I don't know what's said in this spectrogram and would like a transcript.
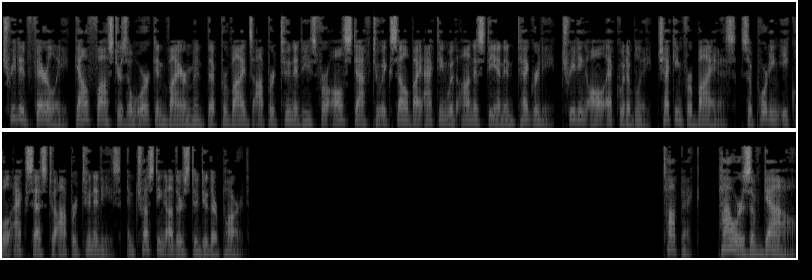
Treated fairly, GAO fosters a work environment that provides opportunities for all staff to excel by acting with honesty and integrity, treating all equitably, checking for bias, supporting equal access to opportunities, and trusting others to do their part. Powers of GAO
